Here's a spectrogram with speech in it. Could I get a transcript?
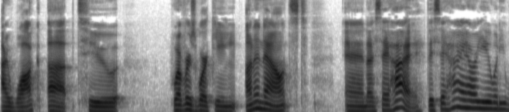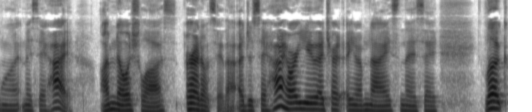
I walk up to whoever's working unannounced and I say hi. They say, Hi, how are you? What do you want? And I say, Hi, I'm Noah Shloss. Or I don't say that. I just say, Hi, how are you? I try, you know, I'm nice. And they say, Look,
